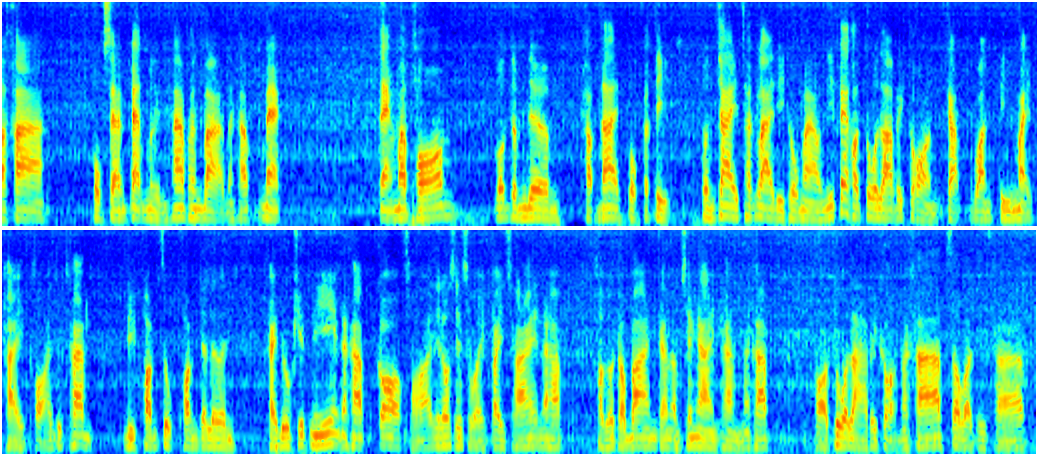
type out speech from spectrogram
ราคา 685,000 บาทนะครับแม็กแต่งมาพร้อมรถเดิมๆขับได้ปกติสนใจทักไลน์ดีโทรมาวันนี้แป้ขอตัวลาไปก่อนกับวันปีใหม่ไทยขอให้ทุกท่านมีความสุขความเจริญ ใครดูคลิปนี้นะครับ ก็ขอให้ได้รถสวยๆไปใช้นะครับ ขับรถกลับบ้านกันเอาใช้งานกันนะครับ ขอตัวลาไปก่อนนะครับ สวัสดีครับ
